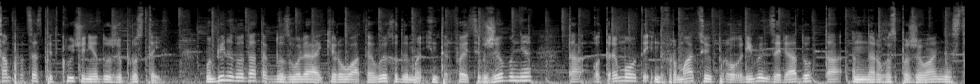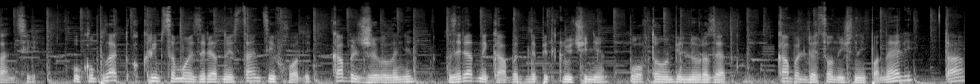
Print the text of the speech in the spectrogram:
Сам процес підключення дуже простий. Мобільний додаток дозволяє керувати виходами інтерфейсів живлення та отримувати інформацію про рівень заряду та енергоспоживання станції. У комплект, окрім самої зарядної станції, входить кабель живлення, зарядний кабель для підключення у автомобільну розетку, кабель для сонячної панелі та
